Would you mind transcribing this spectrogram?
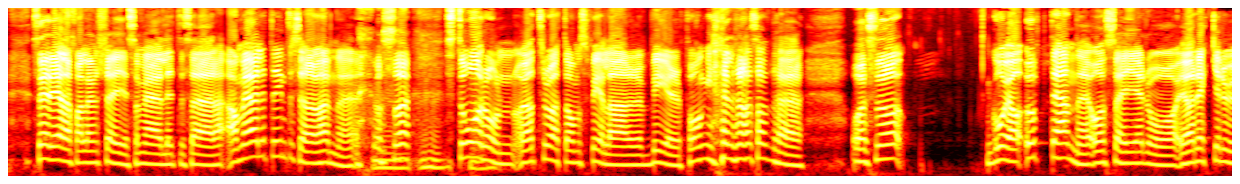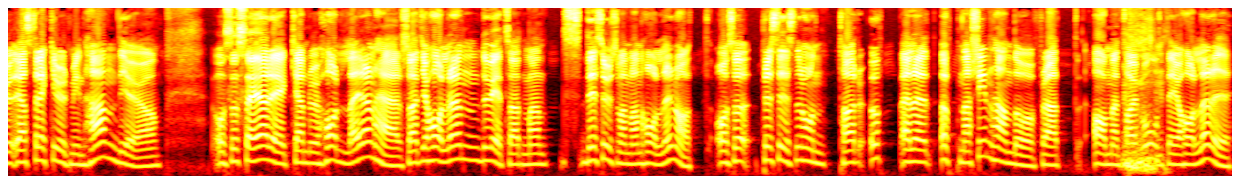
så är det i alla fall en tjej som är lite så här, ja men jag är lite intresserad av henne. Och så står hon, och jag tror att de spelar beer pong eller något sånt här. Och så går jag upp till henne och säger då, jag, räcker ut, jag sträcker ut min hand gör jag. Och så säger jag det, kan du hålla i den här? Så att jag håller den, du vet så att man, det ser ut som att man håller i något. Och så precis när hon tar upp, eller öppnar sin hand då för att, ja men ta emot det jag håller i.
